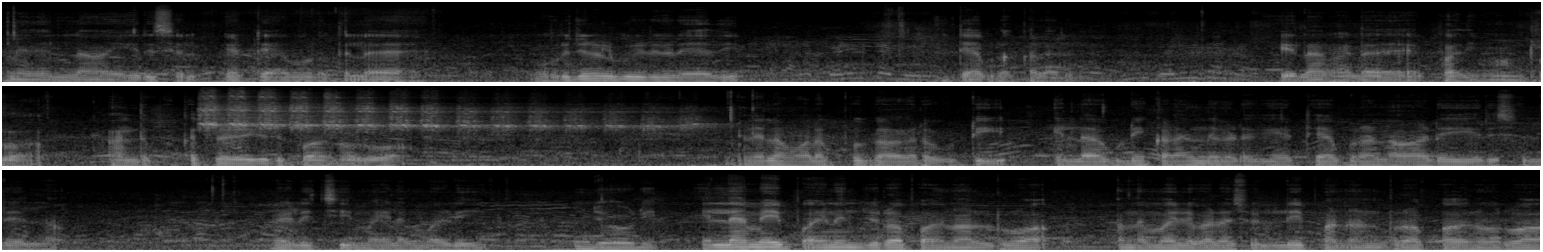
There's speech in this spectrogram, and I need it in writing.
இதெல்லாம் எரிசல் எட்டயபுரத்தில் ஒரிஜினல் வீடு கிடையாது. எட்டயபுரம் கலரு இதெல்லாம் விலை பதிமூணு ரூபா அந்த பக்கத்தில் இது பதினோருவா இதெல்லாம் வளர்ப்புக்கு ஆகிற குட்டி. எல்லா குட்டியும் கலந்து கிடக்கு. எட்டயபுரம் நாடு எரிசல் எல்லாம். வெளிச்சி மயிலம்பாடி ஜோடி. எல்லாமே பதினஞ்சு ரூபா பதினாலு ரூபா அந்த மாதிரி விலை சொல்லி பன்னெண்டு ரூபா பதினோருவா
